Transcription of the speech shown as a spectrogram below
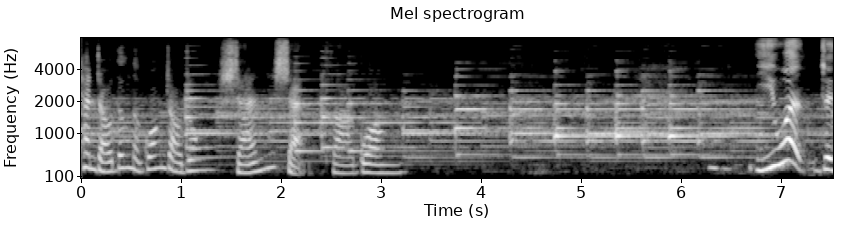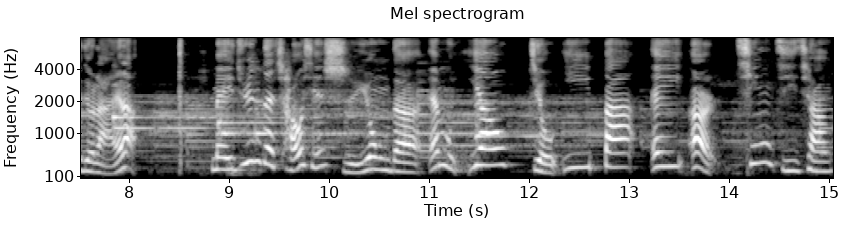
探照灯的光照中闪闪发光。疑问这就来了：美军在朝鲜使用的 M 幺九一八 A 二轻机枪，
